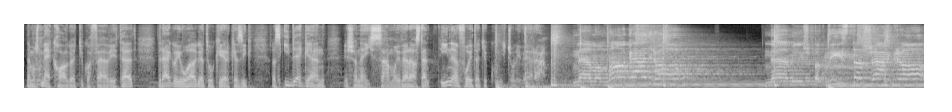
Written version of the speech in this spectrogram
de most meghallgatjuk a felvételt. Drága jó hallgatók, érkezik az idegen, és a ne is számolj vele, aztán innen folytatjuk Kunics Oliverrel. Nem a magányra Nem is a tisztaságra.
